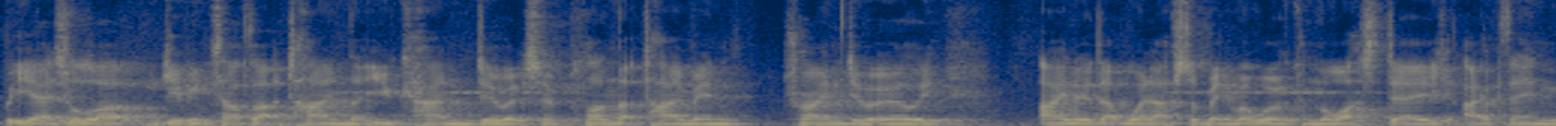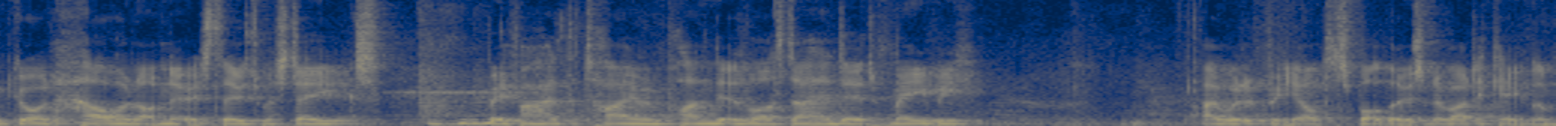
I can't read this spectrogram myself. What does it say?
but yeah, it's all about giving yourself that time that you can do it. So plan that time in, try and do it early. I know that when I've submitted my work on the last day, I've then gone, how have I not noticed those mistakes? but if I had the time and planned it as well as Diana did, maybe I would have been able to spot those and eradicate them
